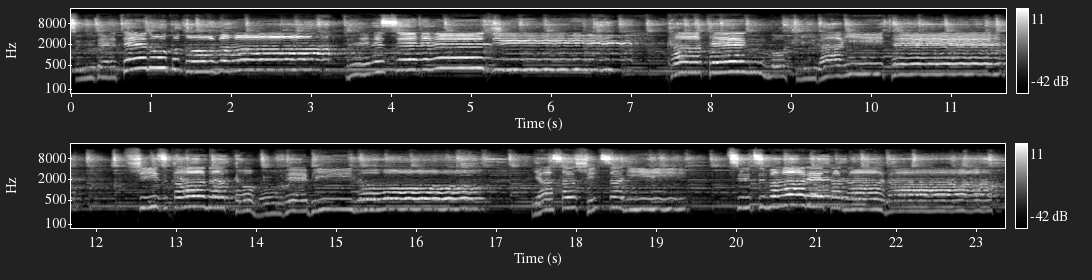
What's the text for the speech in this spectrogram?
すべてのことがメッセージカーテンを開いて静かな木漏れ日の優しさに包まれたなら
